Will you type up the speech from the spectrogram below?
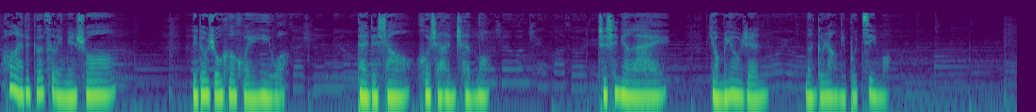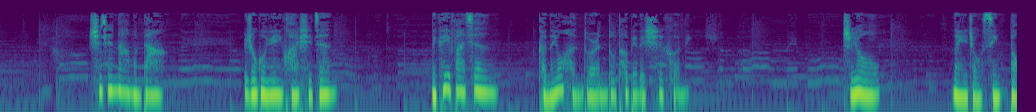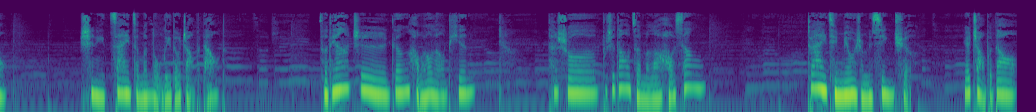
后来的歌词里面说：“你都如何回忆我？带着笑，或是很沉默。”这些年来，有没有人能够让你不寂寞？世界那么大，如果愿意花时间，你可以发现，可能有很多人都特别的适合你。只有那一种心动，是你再怎么努力都找不到的。昨天阿志跟好朋友聊天。他说：“不知道怎么了，好像对爱情没有什么兴趣了，也找不到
